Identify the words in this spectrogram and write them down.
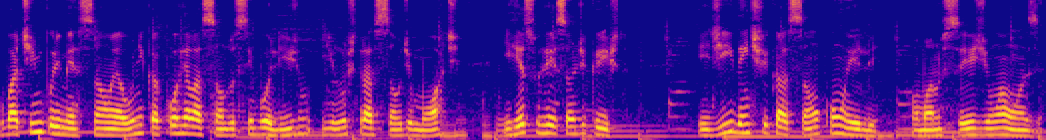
O batismo por imersão é a única correlação do simbolismo e ilustração de morte e ressurreição de Cristo e de identificação com Ele. Romanos 6, de 1 a 11,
